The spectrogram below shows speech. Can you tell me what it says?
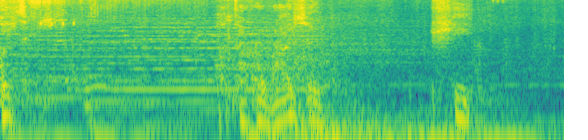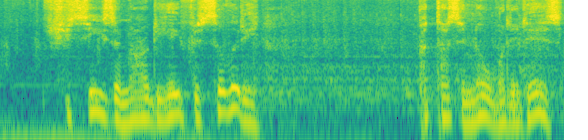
On the horizon, she. She sees an RDA facility, but doesn't know what it is.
